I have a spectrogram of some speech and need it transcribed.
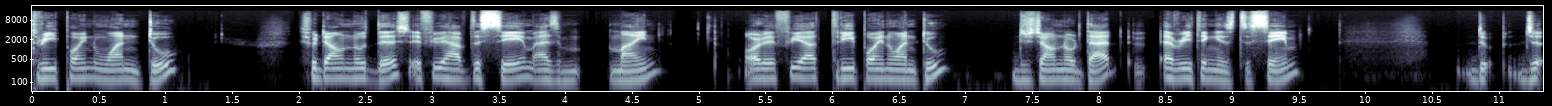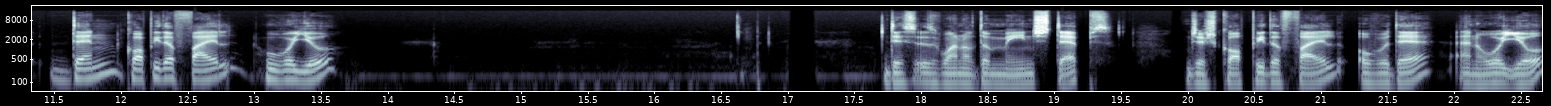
3.12 so download this if you have the same as mine or if you have 3.12 just download that. Everything is the same. Do, then copy the file over here this is one of the main steps. Just copy the file over there and over here.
